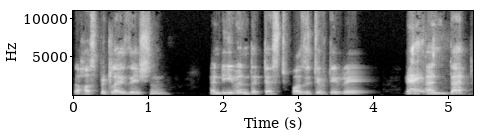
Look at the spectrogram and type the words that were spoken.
the hospitalization, and even the test positivity rate. Right. And that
